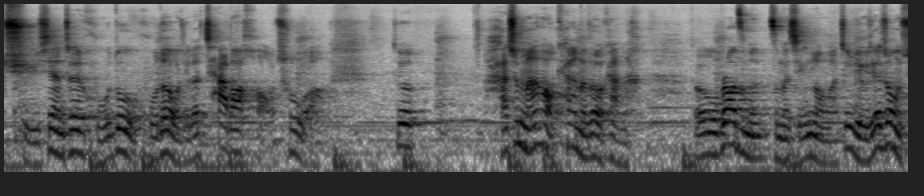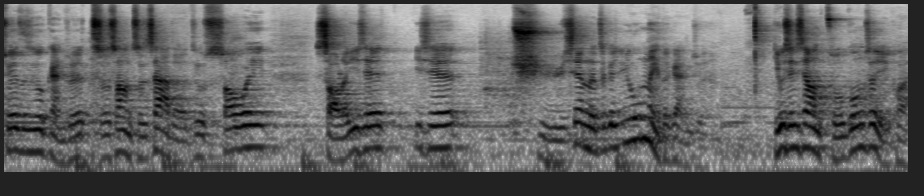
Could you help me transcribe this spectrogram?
曲线，这些弧度弧的，我觉得恰到好处啊，就还是蛮好看的，在我看来，呃，我不知道怎么怎么形容啊，就有些这种靴子就感觉直上直下的，就稍微少了一些一些曲线的这个优美的感觉，尤其像足弓这一块，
